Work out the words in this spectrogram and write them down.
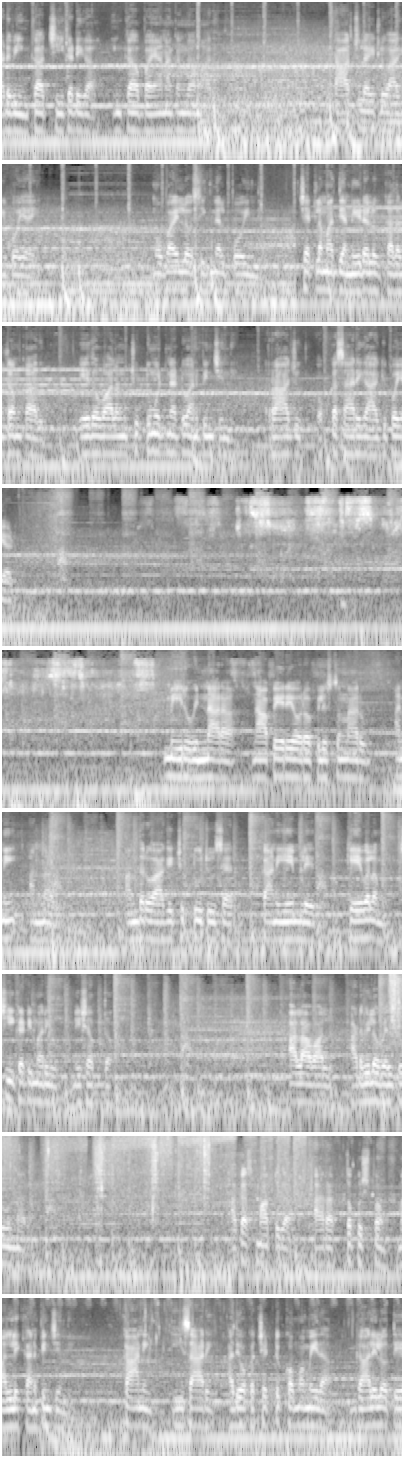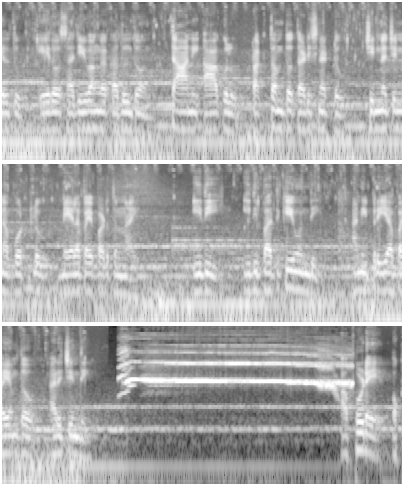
అడవి ఇంకా చీకటిగా ఇంకా భయానకంగా మారింది. టార్చ్ లైట్లు ఆగిపోయాయి. మొబైల్లో సిగ్నల్ పోయింది. చెట్ల మధ్య నీడలు కదలటం కాదు ఏదో వాళ్ళను చుట్టుముట్టినట్టు అనిపించింది. రాజు ఒక్కసారిగా ఆగిపోయాడు. మీరు విన్నారా నా పేరు ఎవరో పిలుస్తున్నారు అని అన్నాడు. అందరూ ఆగి చుట్టూ చూశారు కానీ ఏం లేదు. కేవలం చీకటి మరియు నిశ్శబ్దం. అలా వాళ్ళు అడవిలో వెళ్తూ ఉన్నారు. అకస్మాత్తుగా ఆ రక్త పుష్పం మళ్ళీ కనిపించింది. కానీ ఈసారి అది ఒక చెట్టు కొమ్మ మీద గాలిలో తేలుతూ ఏదో సజీవంగా కదులుతోంది. దాని ఆకులు రక్తంతో తడిసినట్టు చిన్న చిన్న బొట్లు నేలపై పడుతున్నాయి. ఇది ఇది బతికి ఉంది అని ప్రియ భయంతో అరిచింది. అప్పుడే ఒక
